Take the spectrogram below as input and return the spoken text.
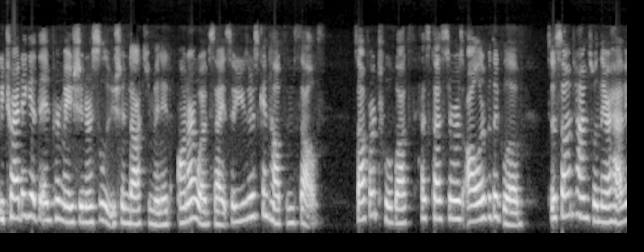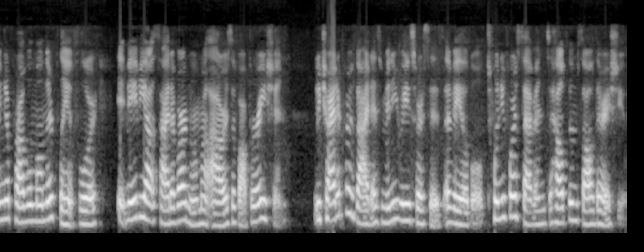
we try to get the information or solution documented on our website so users can help themselves. Software Toolbox has customers all over the globe, so sometimes when they are having a problem on their plant floor, it may be outside of our normal hours of operation. We try to provide as many resources available 24 7 to help them solve their issue.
